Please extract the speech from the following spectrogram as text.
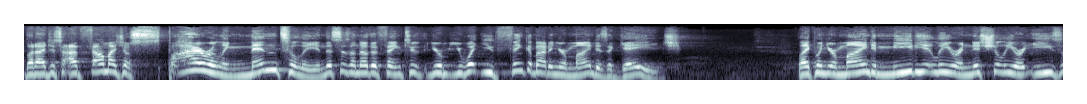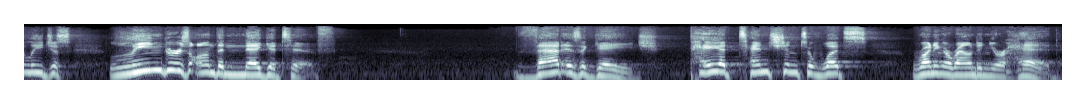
But I just, I found myself spiraling mentally. And this is another thing, too. What you think about in your mind is a gauge. Like when your mind immediately or initially or easily just lingers on the negative, that is a gauge. Pay attention to what's running around in your head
